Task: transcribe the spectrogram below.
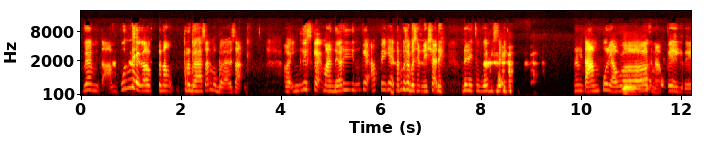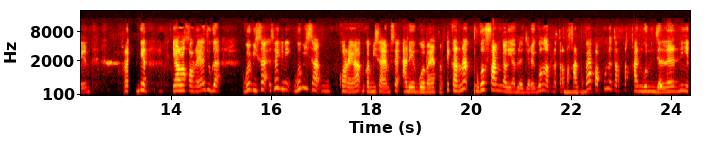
Gue minta ampun deh kalau tentang perbahasan mau bahasa eh, Inggris kayak Mandarin kayak apa kayak tapi gue coba bahasa Indonesia deh. Udah deh tuh gue bisa deh. Udah minta ampun ya Allah kenapa gituin Korea ya Allah Korea juga gue bisa sebenarnya gini gue bisa Korea bukan bisa ya maksudnya ada yang gue banyak ngerti karena gue fun kali ya belajarnya. Gue nggak pernah tertekan. Pokoknya apa pun yang tertekan gue menjalaninya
